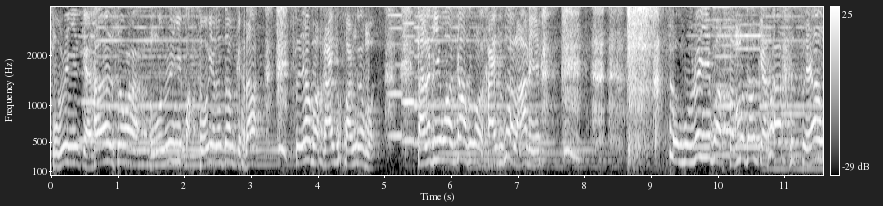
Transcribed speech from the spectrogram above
我愿意给他二十万，我愿意把所有的都给他，只要把孩子还给我，打个电话告诉我孩子在哪里，我愿意把什么都给他，只要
